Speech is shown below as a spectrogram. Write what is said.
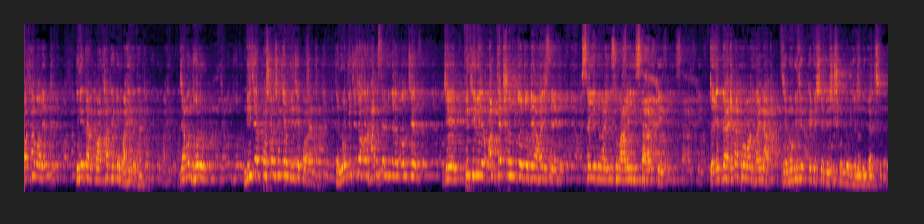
কথা বলেন, তিনি তার কথা থেকে বাহিরে থাকেন। যেমন ধরুন, নিজের প্রশংসা কেউ নিজে করে না। নবীজি যখন হাদিসের ভিতরে বলছেন যে পৃথিবীর অর্ধেক সৌন্দর্য দেওয়া হয়েছে সৈয়দনা ইউসুফ আলাইহিস সালামকে, তো এটা এটা প্রমাণ হয় না যে নবীজির থেকে সে বেশি সৌন্দর্যের অধিকারী ছিলেন।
